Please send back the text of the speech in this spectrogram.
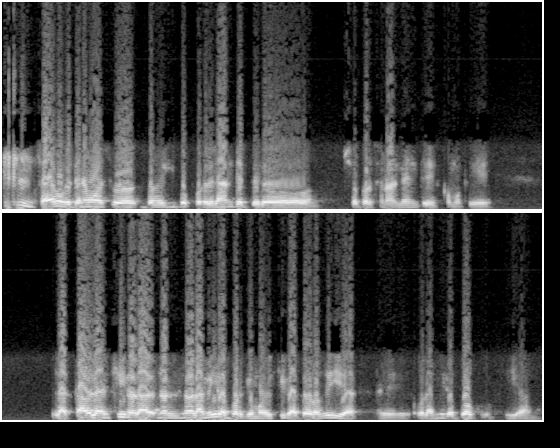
sabemos que tenemos esos dos equipos por delante, pero yo personalmente es como que la tabla en sí no la, no, la miro porque modifica todos los días, eh, o la miro poco, digamos.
